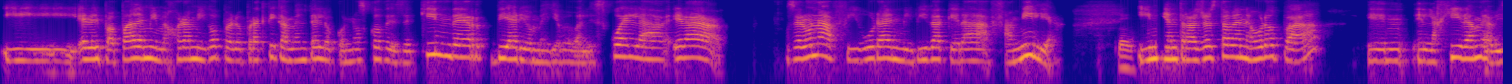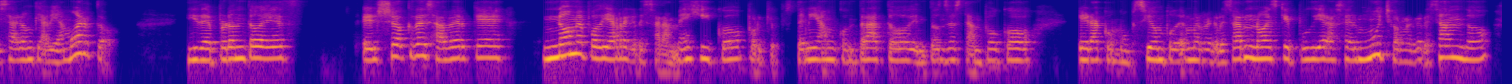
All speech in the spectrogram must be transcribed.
y era el papá de mi mejor amigo, pero prácticamente lo conozco desde kinder, diario me llevaba a la escuela, era, o sea, era una figura en mi vida que era familia. Y mientras yo estaba en Europa, en, en la gira me avisaron que había muerto. Y de pronto es el shock de saber que no me podía regresar a México porque pues, tenía un contrato, entonces tampoco era como opción poderme regresar. No es que pudiera hacer mucho regresando,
